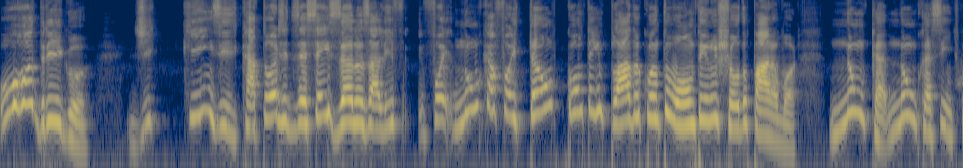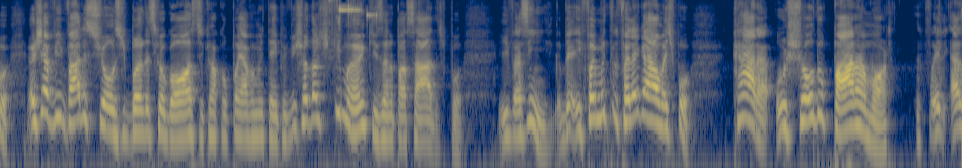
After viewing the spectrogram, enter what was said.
O Rodrigo, de 15, 14, 16 anos ali, foi, nunca foi tão contemplado quanto ontem no show do Paramore. Nunca, nunca, assim, tipo, eu já vi vários shows de bandas que eu gosto, que eu acompanhava há muito tempo. Eu vi show da Arctic Monkeys ano passado, tipo, e assim, e foi muito, foi legal, mas, tipo, cara, o show do Paramore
